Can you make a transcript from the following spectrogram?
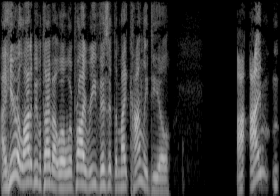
I hear a lot of people talking about, well, we'll probably revisit the Mike Conley deal. I, am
